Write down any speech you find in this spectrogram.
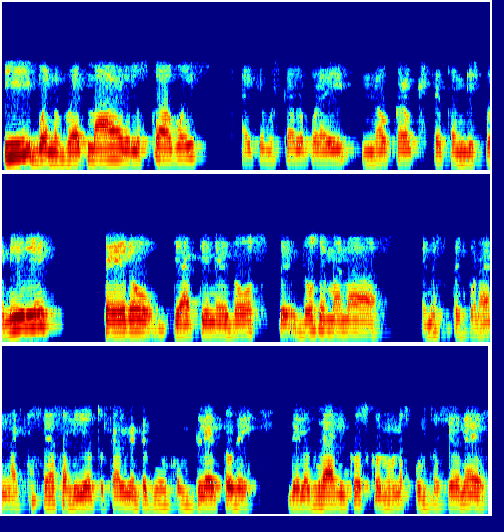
Y bueno, Brett Maher de los Cowboys, hay que buscarlo por ahí. No creo que esté tan disponible, pero ya tiene dos, dos semanas en esta temporada en la que se ha salido totalmente por completo de, de los gráficos con unas puntuaciones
